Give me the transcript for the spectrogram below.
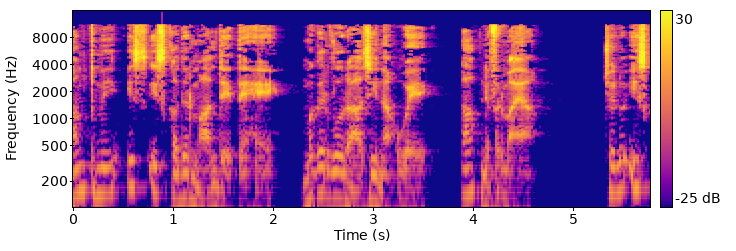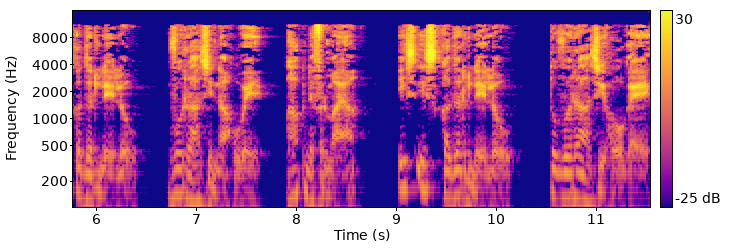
ہم تمہیں اس اس قدر مال دیتے ہیں۔ مگر وہ راضی نہ ہوئے۔ آپ نے فرمایا، چلو اس قدر لے لو۔ وہ راضی نہ ہوئے۔ آپ نے فرمایا، اس اس قدر لے لو۔ تو وہ راضی ہو گئے۔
